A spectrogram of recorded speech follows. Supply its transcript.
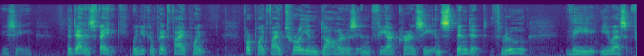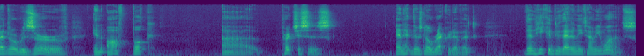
you see. The debt is fake. When you can print $4.5 trillion in fiat currency and spend it through the U.S. Federal Reserve in off book uh, purchases, and there's no record of it, then he can do that anytime he wants.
